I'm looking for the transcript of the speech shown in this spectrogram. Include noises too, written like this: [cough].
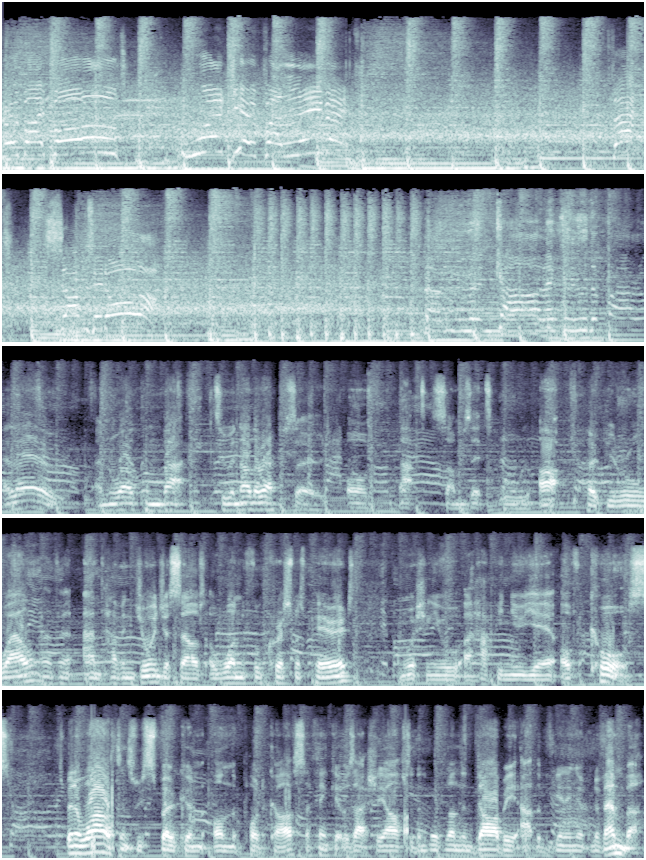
through by Bold. Would you believe it? That sums it all up. Hello, and welcome back to another episode of That Sums It All Up. Hope you're all well and have enjoyed yourselves a wonderful Christmas period. I'm wishing you all a happy new year, of course. It's been a while since we've spoken on the podcast. I think it was actually after the North London Derby at the beginning of November.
